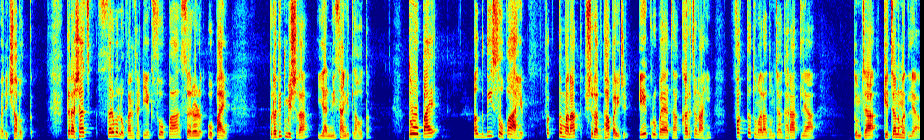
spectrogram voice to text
परीक्षा बघतं. तर अशाच सर्व लोकांसाठी एक सोपा सरळ उपाय प्रदीप मिश्रा यांनी सांगितला होता. तो उपाय अगदी सोपा आहे. फक्त मनात श्रद्धा पाहिजे. एक रुपयाचा खर्च नाही. फक्त तुम्हाला तुमच्या घरातल्या तुमच्या किचनमधल्या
